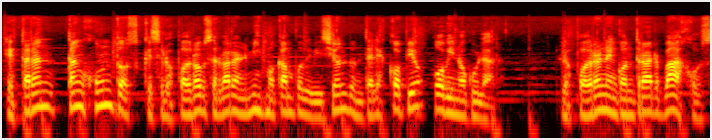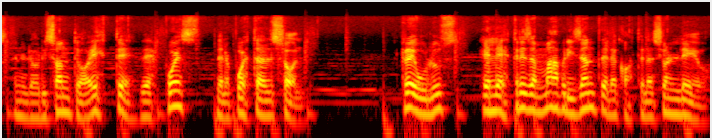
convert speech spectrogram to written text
Estarán tan juntos que se los podrá observar en el mismo campo de visión de un telescopio o binocular. Los podrán encontrar bajos en el horizonte oeste después de la puesta del Sol. Regulus es la estrella más brillante de la constelación Leo,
